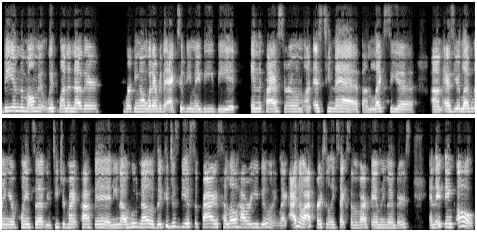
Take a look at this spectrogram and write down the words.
be in the moment with one another, working on whatever the activity may be, be it in the classroom, on ST Math, on Lexia. Um, as you're leveling your points up, your teacher might pop in. You know, who knows? It could just be a surprise. Hello, how are you doing? Like, I know I've personally texted some of our family members and they think, oh,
